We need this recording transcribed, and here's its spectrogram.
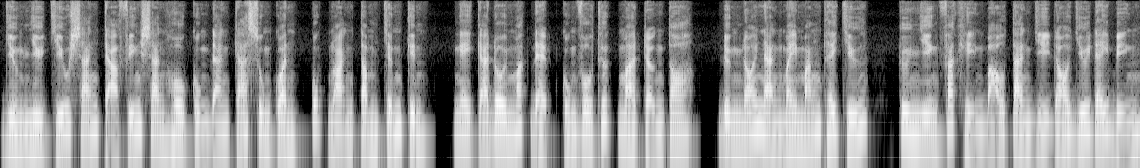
dường như chiếu sáng cả phiến san hô cùng đàn cá xung quanh. Úc Noãn Tâm chấn kinh, ngay cả đôi mắt đẹp cũng vô thức mà trợn to. Đừng nói nàng may mắn thế chứ, cư nhiên phát hiện bảo tàng gì đó dưới đáy biển,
